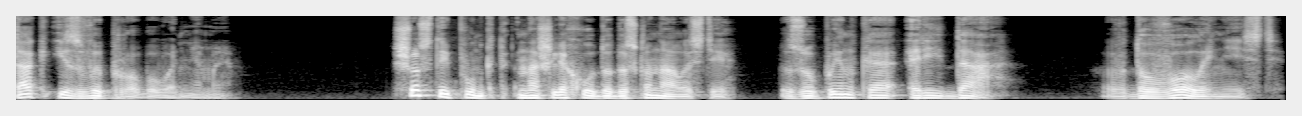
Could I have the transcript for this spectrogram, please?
так і з випробуваннями. Шостий пункт на шляху до досконалості зупинка ріда, вдоволеність,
